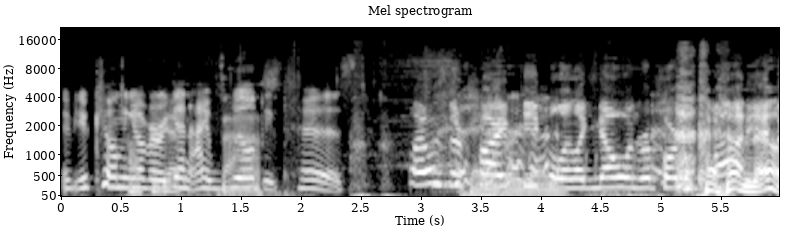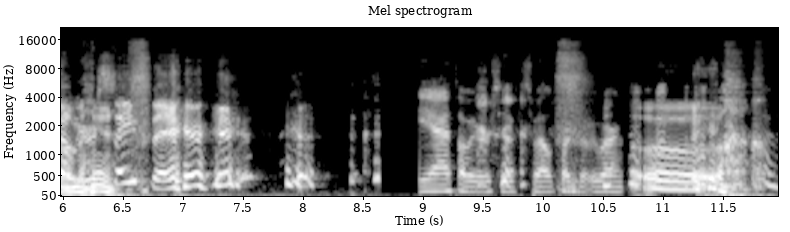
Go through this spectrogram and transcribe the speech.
If you kill me over again, I will be pissed. Why was there five people and like no one reported the I body? don't I know, thought we were safe there. Yeah, I thought we were safe as well. Turns out we weren't. Oh.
